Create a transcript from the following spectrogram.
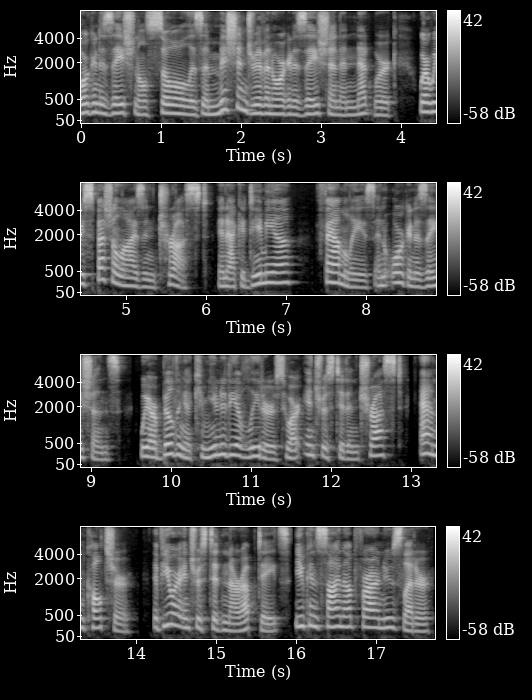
Organizational Soul is a mission driven organization and network where we specialize in trust in academia, families, and organizations. We are building a community of leaders who are interested in trust and culture. If you are interested in our updates, you can sign up for our newsletter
